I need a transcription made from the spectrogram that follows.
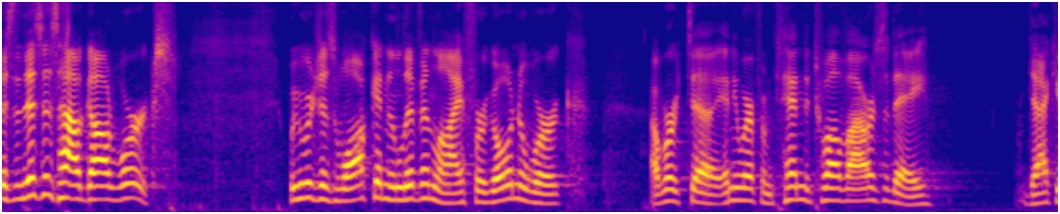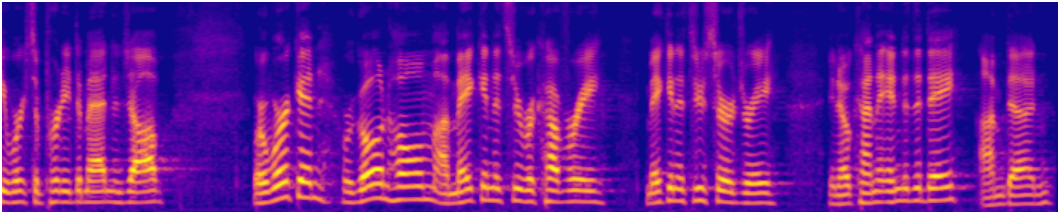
Listen, this is how God works. We were just walking and living life. We're going to work. I worked uh, anywhere from 10 to 12 hours a day. Jackie works a pretty demanding job. We're working, we're going home, I'm making it through recovery, making it through surgery. You know, kind of end of the day, I'm done.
